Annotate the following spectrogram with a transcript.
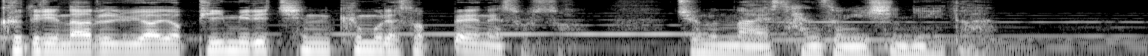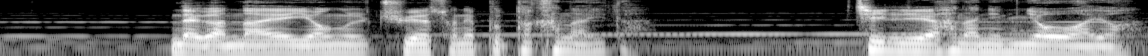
그들이 나를 위하여 비밀이 친 그물에서 빼내소서. 주는 나의 산성이시니이다. 내가 나의 영을 주의 손에 부탁하나이다. 진리의 하나님 여호와여,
